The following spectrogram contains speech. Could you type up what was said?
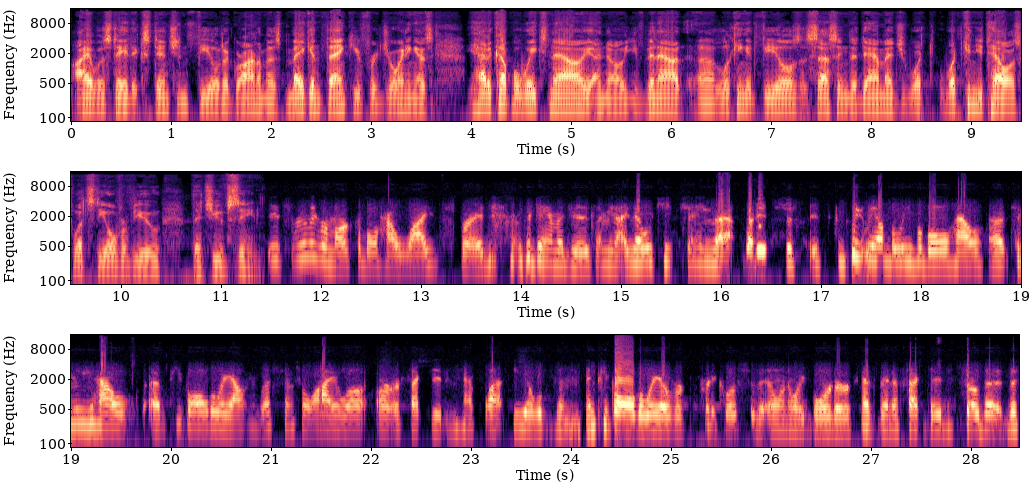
Iowa State Extension Field Agronomist. Megan, thank you for joining us. You had a couple weeks now. I know you've been out uh, looking at fields, assessing the damage. What what can you tell us? What's the overview that you've seen? It's really remarkable how widespread the damage is. I mean, I know we keep saying that, but it's just it's completely unbelievable how uh, to me how uh, people all the way out in west central Iowa are affected and have flat fields, and, and people all the way over pretty close to the Illinois border have been affected. So the the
